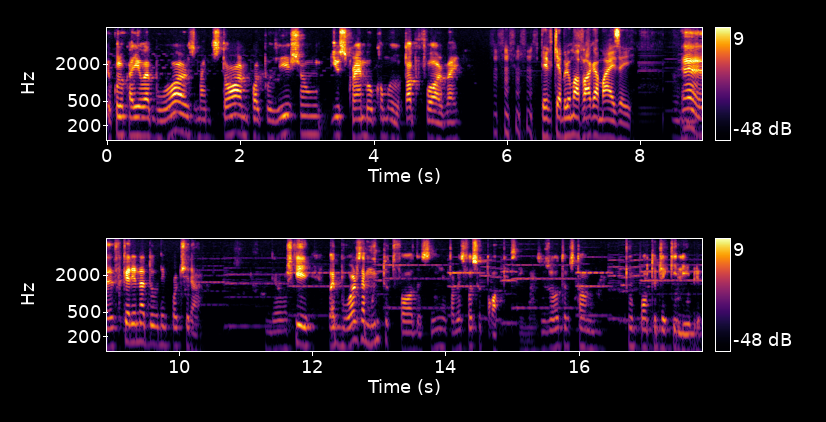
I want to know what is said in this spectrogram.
eu colocaria o Web Wars, Mindstorm, Pole Position e o Scramble como top 4, vai. Teve que abrir uma vaga a mais aí. É, eu ficaria na dúvida em qual tirar. Entendeu? Acho que Web Wars é muito foda, assim, talvez fosse o top, assim, mas os outros estão num ponto de equilíbrio.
